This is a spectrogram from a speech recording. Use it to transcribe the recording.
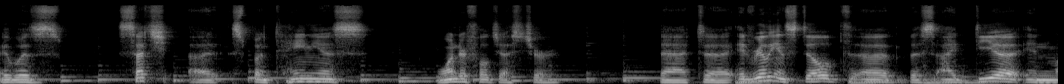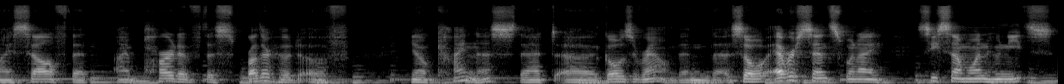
It was such a spontaneous, wonderful gesture that uh, it really instilled uh, this idea in myself that I'm part of this brotherhood of, you know, kindness that uh, goes around. And uh, so ever since when I see someone who needs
